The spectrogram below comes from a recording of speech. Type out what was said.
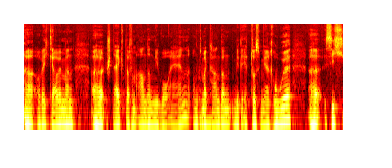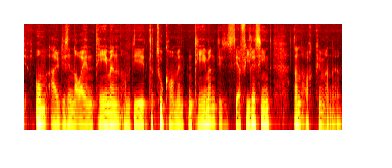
Äh, aber ich glaube, man äh, steigt auf einem anderen Niveau ein und man kann dann mit etwas mehr Ruhe äh, sich um all diese neuen Themen, um die dazukommenden Themen, die sehr viele sind, dann auch kümmern.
